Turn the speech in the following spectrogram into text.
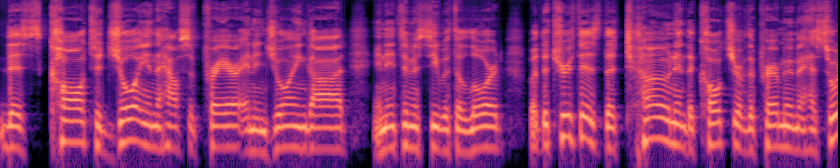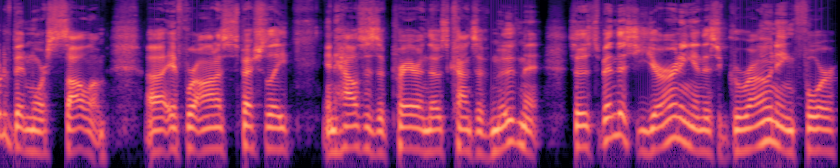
this call to joy in the house of prayer and enjoying God and intimacy with the Lord. But the truth is, the tone and the culture of the prayer movement has sort of been more solemn, uh, if we're honest, especially in houses of prayer and those kinds of movement. So it's been this yearning and this groaning for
